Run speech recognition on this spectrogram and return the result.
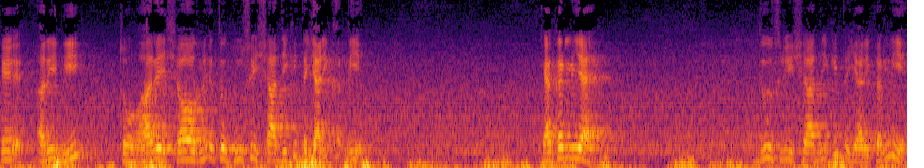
کہ، ارے بھی، تمہارے شوہر نے تو دوسری شادی کی تیاری کر لی ہے۔ کیا کر لیا ہے؟ دوسری شادی کی تیاری کر لی ہے۔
